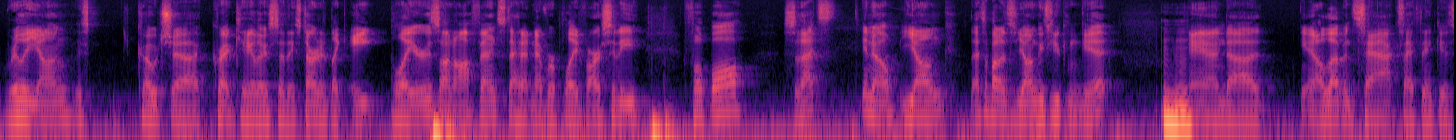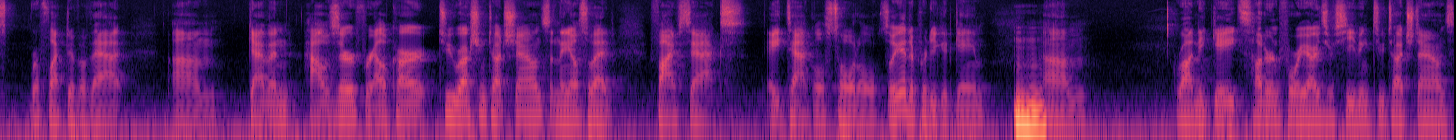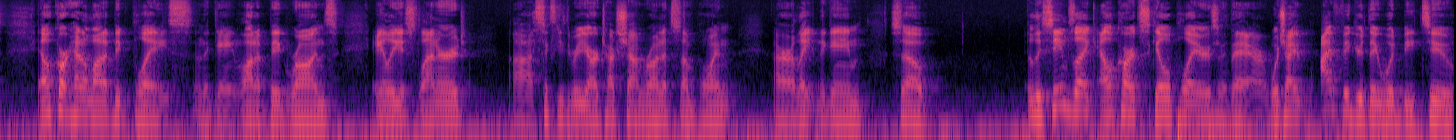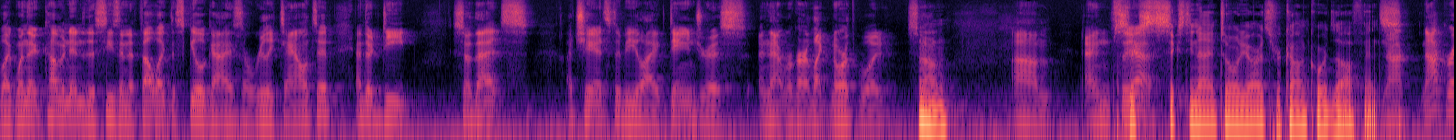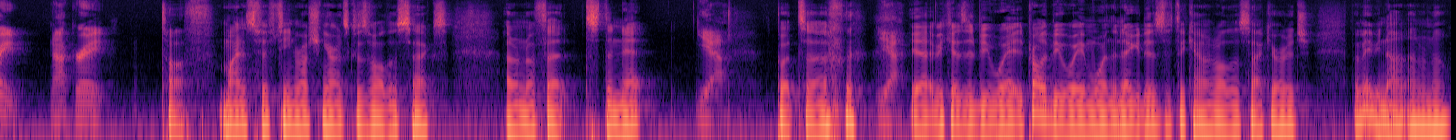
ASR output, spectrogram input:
really young. This coach uh, Craig Kaler said they started like eight players on offense that had never played varsity football. So that's you know young. That's about as young as you can get. Mhm. And uh, you know, 11 sacks I think is reflective of that. Um, Gavin Hauser for Elkhart, two rushing touchdowns, and then he also had five sacks, eight tackles total. So he had a pretty good game. Mhm. Um, Rodney Gates, 104 yards receiving, two touchdowns. Elkhart had a lot of big plays in the game, a lot of big runs. Elias Leonard, uh, 63 yard touchdown run at some point or late in the game. So it seems like Elkhart's skill players are there, which I, I figured they would be too. Like when they're coming into the season, it felt like the skill guys are really talented and they're deep. So that's a chance to be like dangerous in that regard, like Northwood. So, Mhm. um, and so Six, yeah, 69 total yards for Concord's offense. not not great, not great. Tough. Minus 15 rushing yards because of all those sacks. I don't know if that's the net, Yeah, but uh, yeah, yeah, because it'd be way, it'd probably be way more in the negatives if they counted all the sack yardage. But maybe not. I don't know.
